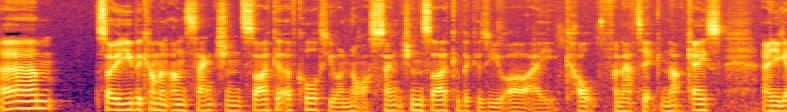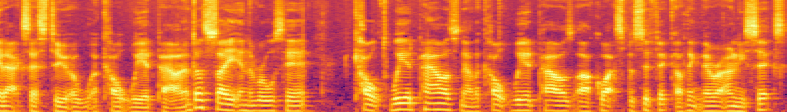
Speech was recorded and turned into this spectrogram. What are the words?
Um, so you become an unsanctioned psyker, of course. You are not a sanctioned psyker because you are a cult fanatic nutcase, and you get access to a, a cult weird power. And it does say in the rules here, cult weird powers. Now the cult weird powers are quite specific. I think there are only six.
